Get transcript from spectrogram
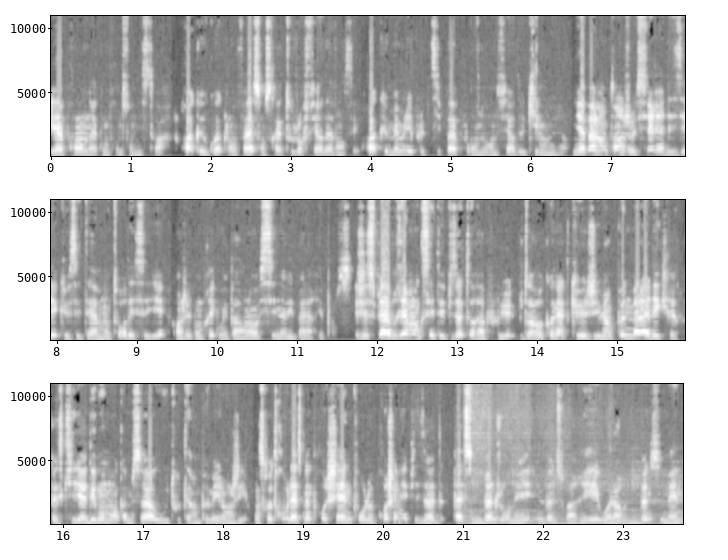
et apprendre à comprendre son histoire. Je crois que quoi que l'on fasse, on sera toujours fier d'avancer. Je crois que même les plus petits pas pourront nous rendre fiers de qui l'on devient. Il n'y a pas longtemps, j'ai aussi réalisé que c'était à mon tour d'essayer quand j'ai compris que mes parents aussi n'avaient pas la réponse. J'espère vraiment que cet épisode t'aura plu. Je dois reconnaître que j'ai eu un peu de mal à l'écrire parce qu'il y a des moments comme ça où tout est un peu mélangé. On se retrouve la semaine prochaine pour le prochain épisode. Passe une bonne journée, une bonne soirée ou alors une bonne semaine.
